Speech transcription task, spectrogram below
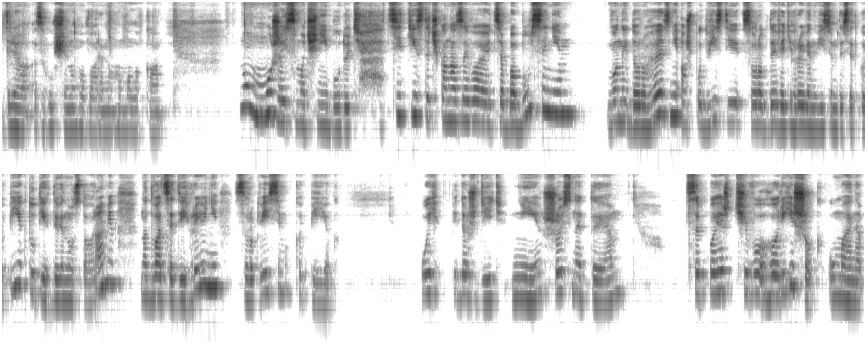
для згущеного вареного молока. Ну, може, і смачні будуть. Ці тістечка називаються бабусині. Вони дорогезні, аж по 249 гривень 80 копійок. Тут їх 90 грамів на 22 гривні 48 копійок. Ой, підождіть, ні, щось не те. Це печиво горішок у мене.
